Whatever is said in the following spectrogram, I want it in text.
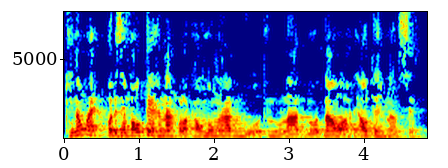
que não é. Por exemplo, alternar, colocar um de um lado, no outro, no lado, no outro, na ordem, alternância.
